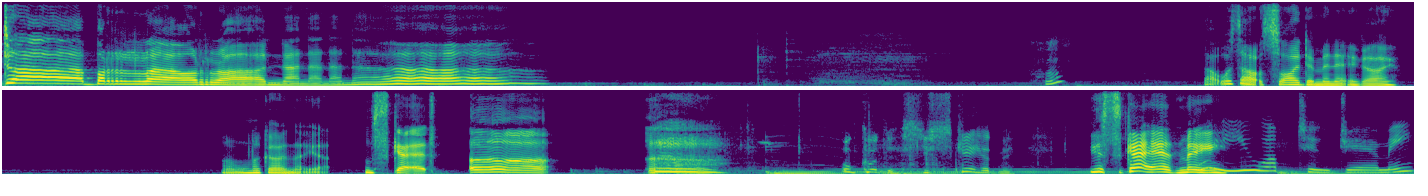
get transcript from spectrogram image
Da bra ra na na na na. That was outside a minute ago. I don't want to go in there yet. I'm scared. Uh. Oh goodness, you scared me. You scared me. What are you up to, Jeremy?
